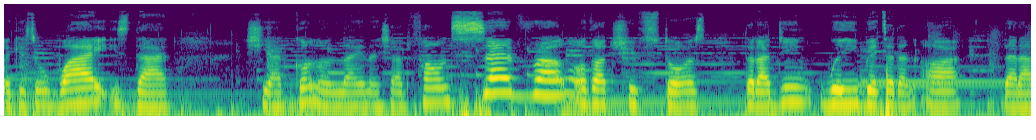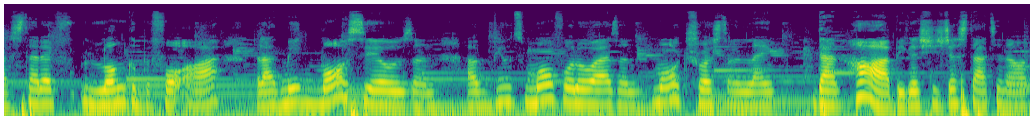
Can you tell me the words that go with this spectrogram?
Okay, so why is that? She had gone online and she had found several other thrift stores that are doing way better than her, that have started longer before her, that have made more sales and have built more followers and more trust online than her because she's just starting out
